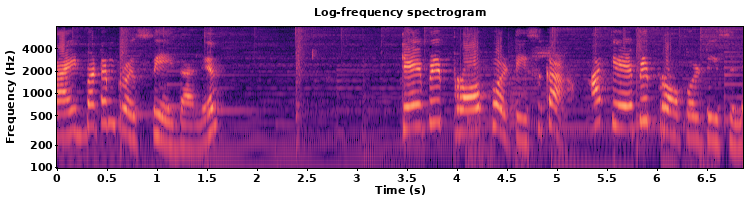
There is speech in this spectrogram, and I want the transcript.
റൈറ്റ് ബട്ടൺ പ്രസ് ചെയ്താൽ ടേബിൾ പ്രോപ്പർട്ടീസ് കാണാം. ആ ടേബിൾ പ്രോപ്പർട്ടീസിൽ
